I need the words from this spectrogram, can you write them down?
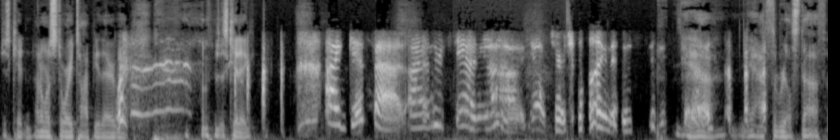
Just kidding. I don't want to story top you there, but I'm just kidding. I get that. I understand. Yeah, yeah. Church wine is. Yeah, yeah, that's the real stuff.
